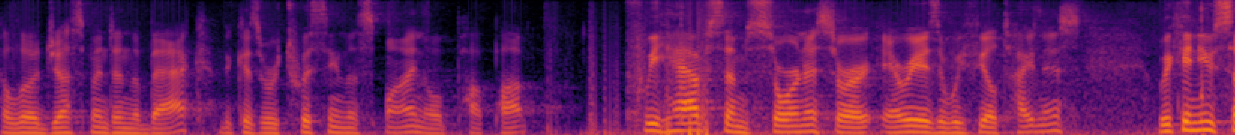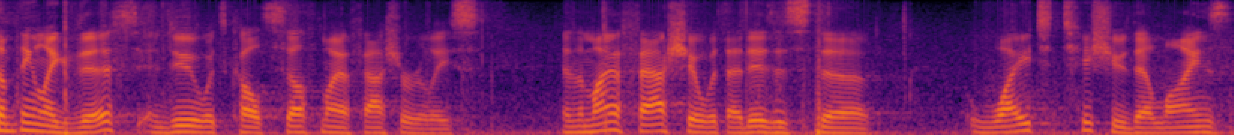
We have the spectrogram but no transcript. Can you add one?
a little adjustment in the back because we're twisting the spine, it'll pop, pop. If we have some soreness or areas that we feel tightness, we can use something like this and do what's called self-myofascial release. And the myofascia, what that is, is the white tissue that lines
